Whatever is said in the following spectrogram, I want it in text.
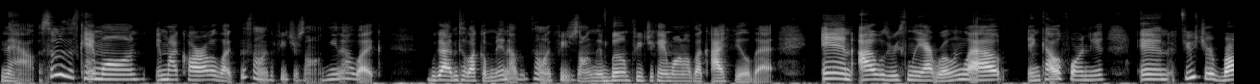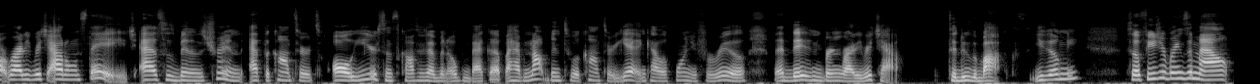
Now, as soon as this came on in my car, I was like, this sounds like a Future song. You know, like we got into like a minute, I was like, like Future song. Then boom, Future came on. I was like, I feel that. And I was recently at Rolling Loud in California, and Future brought Roddy Ricch out on stage, as has been the trend at the concerts all year since concerts have been opened back up. I have not been to a concert yet in California for real that didn't bring Roddy Ricch out to do the box. You feel me? So Future brings him out.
